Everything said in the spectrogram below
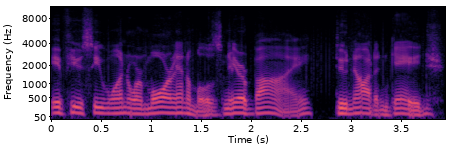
If you see one or more animals nearby, do not engage.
